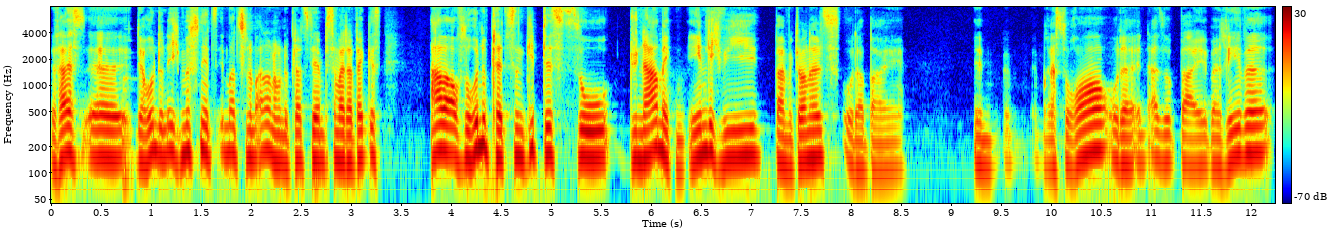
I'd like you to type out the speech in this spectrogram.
Das heißt, äh, der Hund und ich müssen jetzt immer zu einem anderen Hundeplatz, der ein bisschen weiter weg ist. Aber auf so Hundeplätzen gibt es so Dynamiken, ähnlich wie bei McDonalds oder bei im, im Restaurant oder in, also bei, bei Rewe,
